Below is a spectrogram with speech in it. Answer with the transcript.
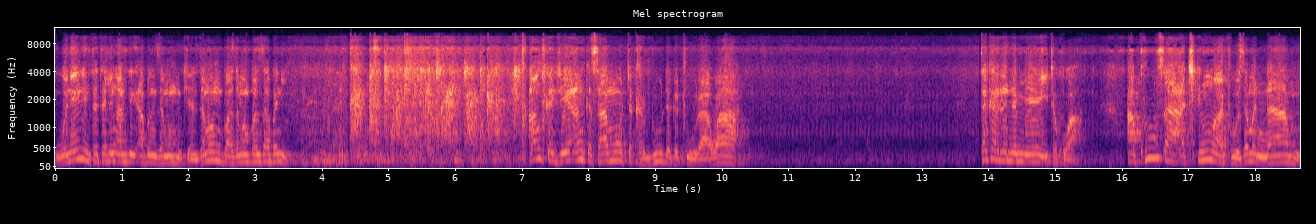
Wani irin tattalin arziki abin zaman mu kenan? Zaman mu ba zaman banza ba ne. An ka je an ka samo takardu daga turawa. Takardar nan me ita kuwa? A kutsa a cikin wato zaman namu.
